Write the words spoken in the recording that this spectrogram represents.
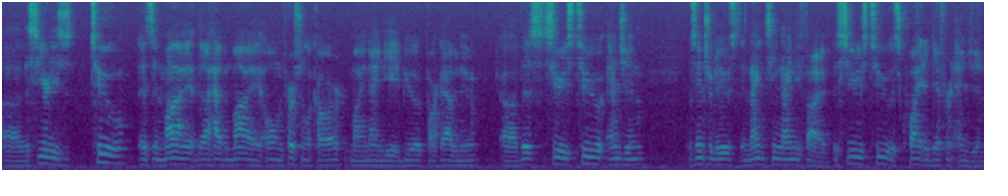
Uh, the Series 2 is in my that I have in my own personal car, my 98 Buick Park Avenue. Uh, this Series 2 engine was introduced in 1995. The Series 2 is quite a different engine.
